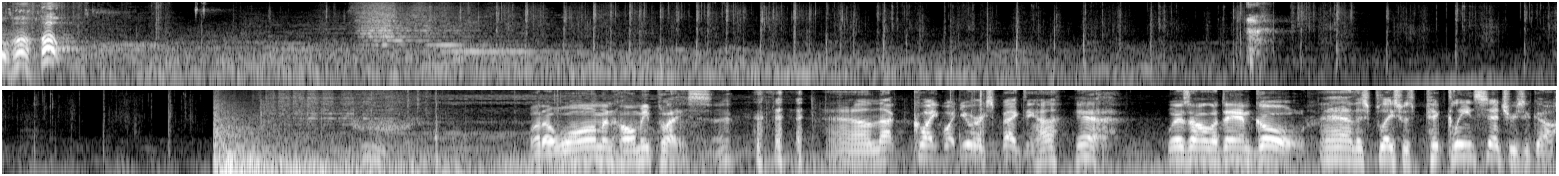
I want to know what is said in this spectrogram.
Oh, oh, oh! What a warm and homey place, huh? Eh? Well, not quite what you were expecting, huh? Yeah. Where's all the damn gold? Yeah, this place was picked clean centuries ago.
